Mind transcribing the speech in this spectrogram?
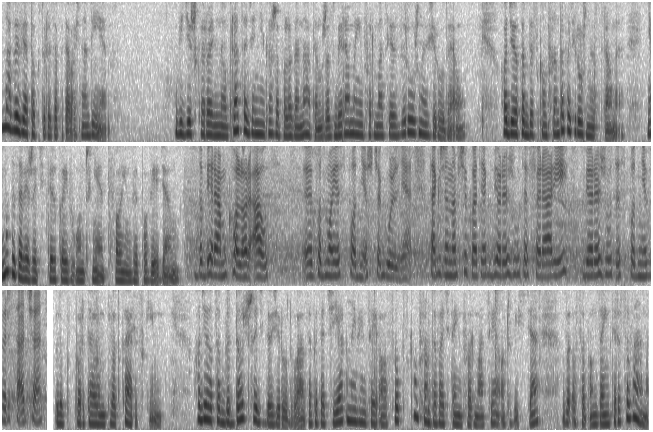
na wywiad, o który zapytałaś na DM. Widzisz, Karolino, praca dziennikarza polega na tym, że zbieramy informacje z różnych źródeł. Chodzi o to, by skonfrontować różne strony. Nie mogę zawierzyć tylko i wyłącznie Twoim wypowiedziom. Dobieram kolor aut y, pod moje spodnie szczególnie. Także na przykład jak biorę żółte Ferrari, biorę żółte spodnie Versace. lub portalom plotkarskim. Chodzi o to, by dotrzeć do źródła, zapytać jak najwięcej osób, skonfrontować te informacje oczywiście z osobą zainteresowaną.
